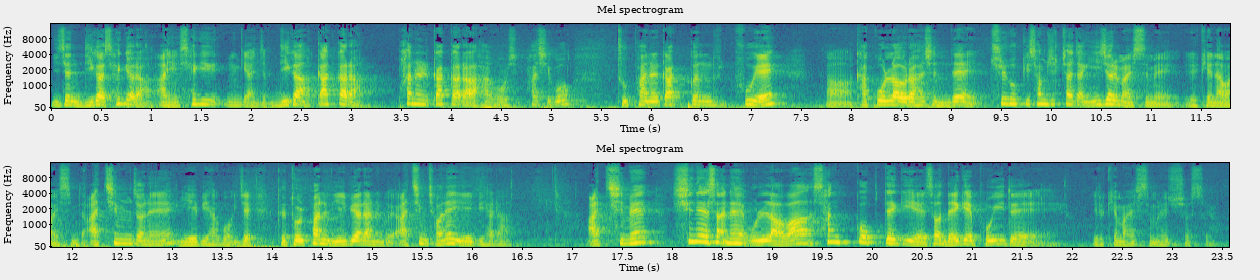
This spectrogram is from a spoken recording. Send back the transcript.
이젠 네가 새겨라 아니 새기는 게 아니죠. 네가 깎아라 판을 깎아라 하고 하시고 두 판을 깎은 후에 어, 갖고 올라오라 하시는데 출국기 34장 2절 말씀에 이렇게 나와 있습니다. 아침 전에 예비하고 이제 그 돌판을 예비하라는 거예요. 아침 전에 예비하라. 아침에 시내산에 올라와 산 꼭대기에서 내게 보이되 이렇게 말씀을 해주셨어요.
